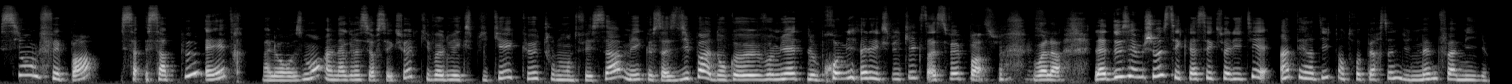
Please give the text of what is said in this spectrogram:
si on le fait pas, ça, peut être malheureusement un agresseur sexuel qui va lui expliquer que tout le monde fait ça, mais que ça se dit pas. Donc, il euh, vaut mieux être le premier à lui expliquer que ça se fait pas. Voilà. La deuxième chose, c'est que la sexualité est interdite entre personnes d'une même famille.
